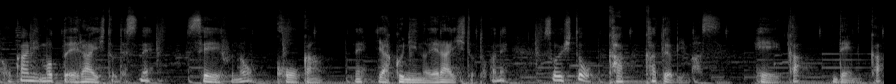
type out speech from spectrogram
他にもっと偉い人ですね。政府の高官、ね、役人の偉い人とかね。そういう人を閣下と呼びます。陛下殿下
